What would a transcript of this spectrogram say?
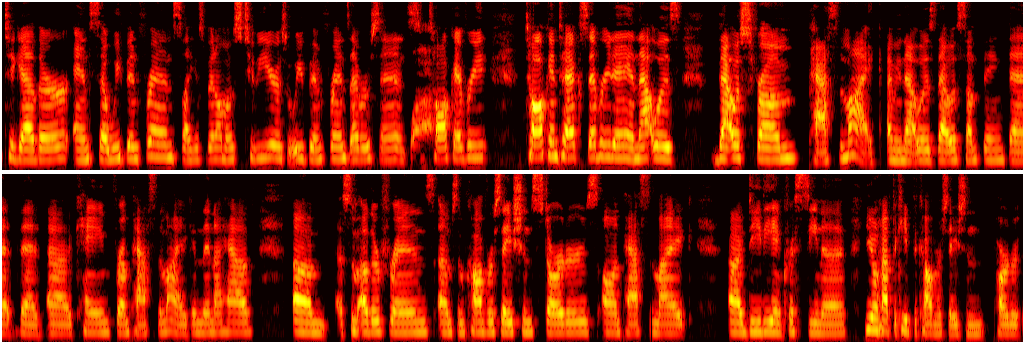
together. And so we've been friends. Like it's been almost two years, but we've been friends ever since. Wow. Talk every talk and text every day. And that was that was from Pass the Mic. I mean, that was that was something that that uh, came from Pass the Mic. And then I have um, some other friends, um, some conversation starters on Pass the Mic uh, Dee Dee and Christina. You don't have to keep the conversation part,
